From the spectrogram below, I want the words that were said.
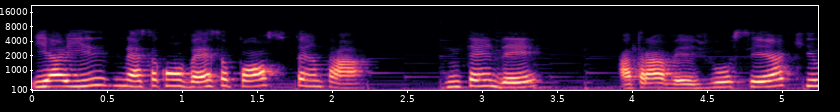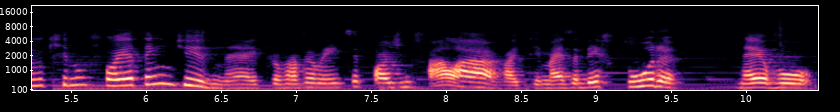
E aí, nessa conversa, eu posso tentar entender através de você aquilo que não foi atendido, né? E provavelmente você pode me falar, vai ter mais abertura, né? Eu vou,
